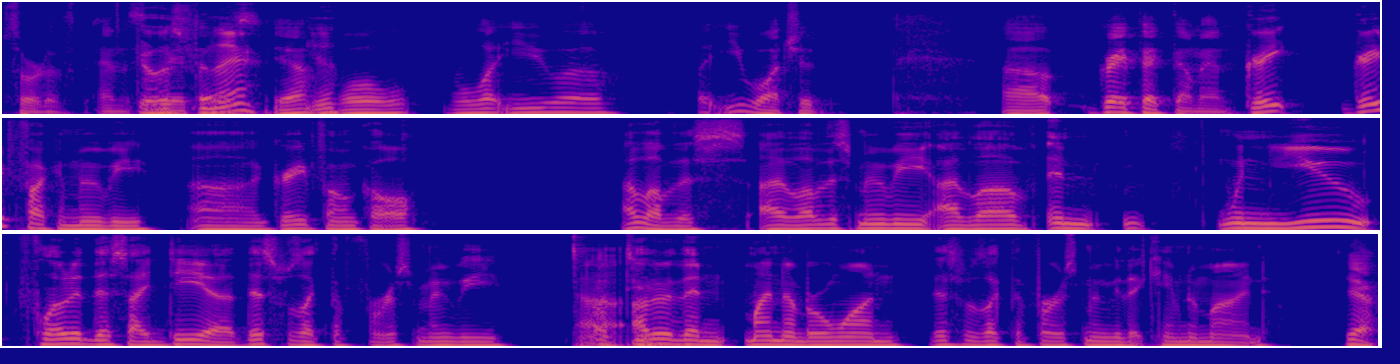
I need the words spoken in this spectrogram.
sort of ends the Goes it from does. there. Yeah, Yeah. we'll we'll let you uh let you watch it. Uh, great pick though, man. Great, great fucking movie. Uh, great phone call. I love this. I love this movie. I love and when you floated this idea, this was like the first movie Uh, Oh, other than my number one, this was like the first movie that came to mind. Yeah,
